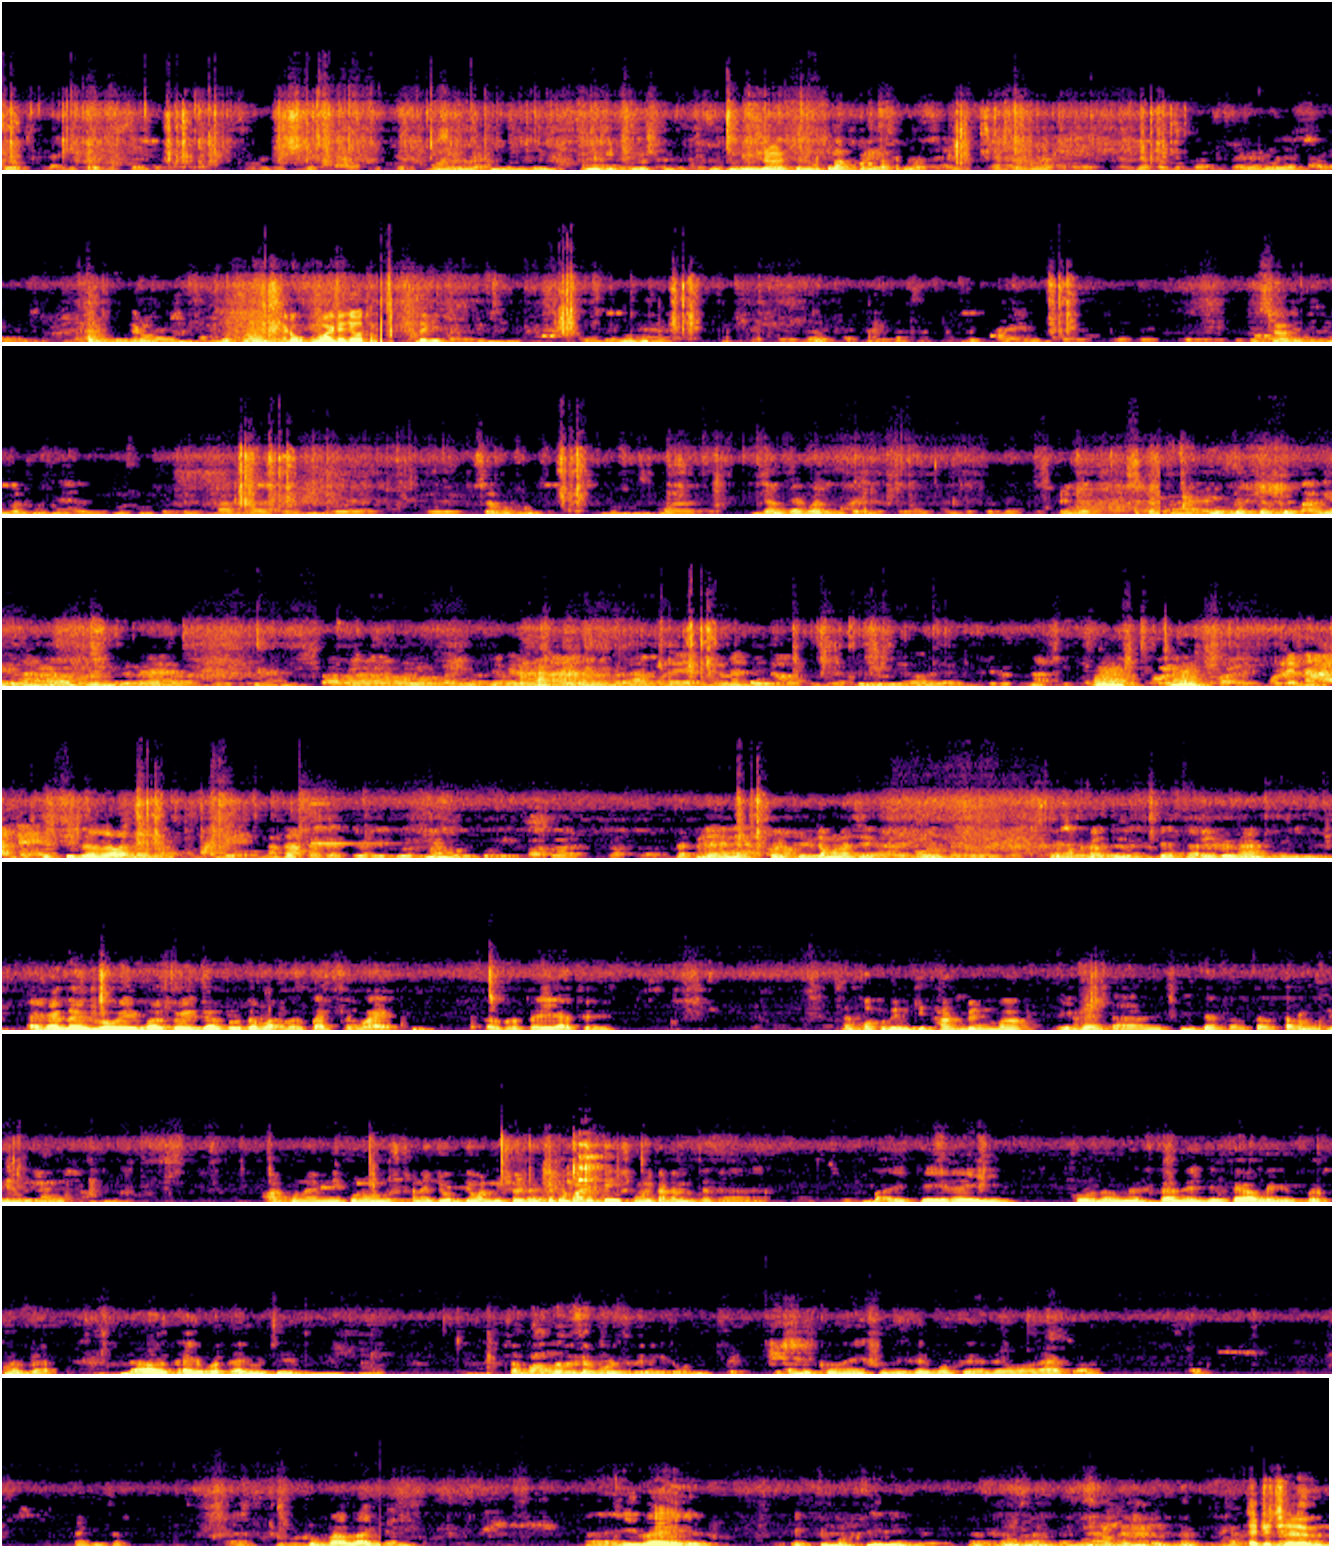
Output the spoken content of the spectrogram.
কি করব আরে আগে হ্যাঁ একটু হোয়াইটে যাও তো দেখি কিস্তি ফেলা মানে একাডেমিক বছরে যতটা ভালো থাকতে পারে। ততটাই আছে। স্যার কতদিন কি থাকবেন বা এখানে থাকব। আর কোনো এমনি কোনো অনুষ্ঠানে যোগ দেওয়ার বিষয় রয়েছে না বাড়িতেই সময় কাটাবেন স্যার বাড়িতে এরাই কোন অনুষ্ঠানে যেতে হবে এই প্রশ্নটা না ওঠাই বলাই উচিত। স্যার বাংলাদেশের পরিস্থিতি নিয়ে কিছু বলুন। আমি কোনো একটু বিষয় বক্তৃতা যাব না এখন। থ্যাংক ইউ স্যার হ্যাঁ, খুব ভালো লাগছেন হ্যাঁ, এইবারে একটু মুক্তি দিন একটু ছেড়ে দিন।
